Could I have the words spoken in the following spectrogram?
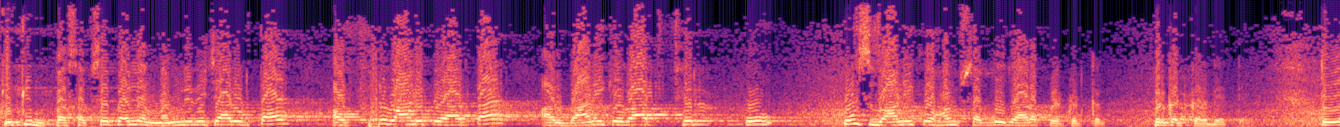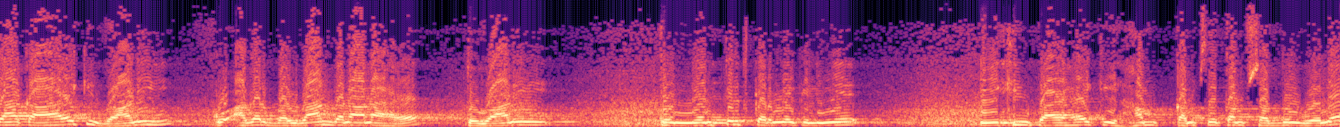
क्योंकि सबसे पहले मन में विचार उठता है और फिर वाणी पे आता है और वाणी के बाद फिर उ, उस वाणी को हम शब्दों द्वारा प्रकट प्रकट कर देते हैं। तो यहाँ कहा है कि वाणी को अगर बलवान बनाना है तो वाणी को नियंत्रित करने के लिए एक ही उपाय है कि हम कम से कम शब्दों बोले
